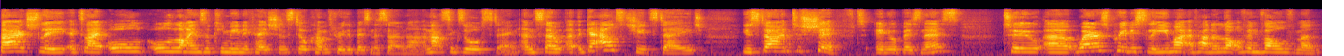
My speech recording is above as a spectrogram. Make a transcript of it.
but actually it's like all all lines of communication still come through the business owner, and that's exhausting. And so at the get altitude stage, you're starting to shift in your business to uh, whereas previously you might have had a lot of involvement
